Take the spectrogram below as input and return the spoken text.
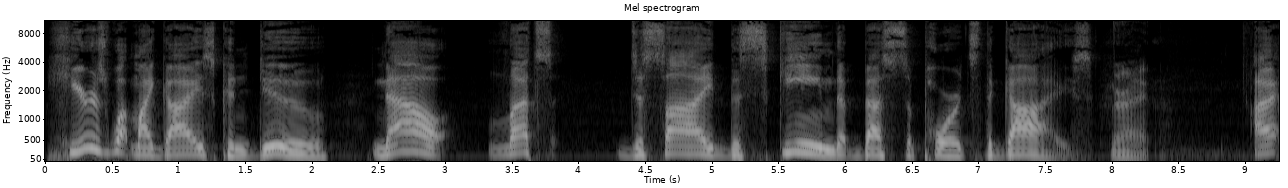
here's what my guys can do. Now let's decide the scheme that best supports the guys. Right. I,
